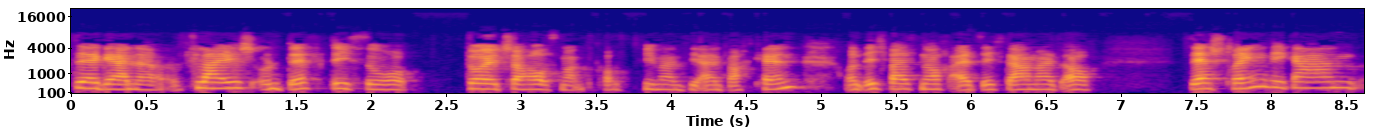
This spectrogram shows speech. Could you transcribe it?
sehr gerne Fleisch und deftig so deutsche Hausmannskost, wie man sie einfach kennt. Und ich weiß noch, als ich damals auch sehr streng vegan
